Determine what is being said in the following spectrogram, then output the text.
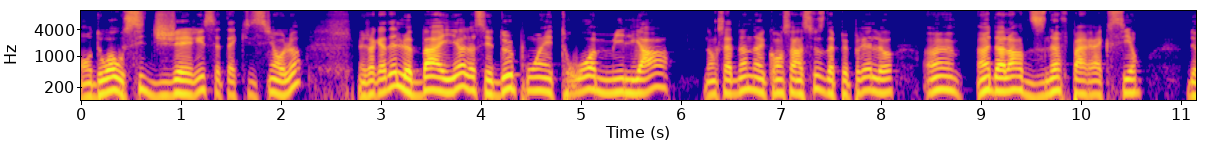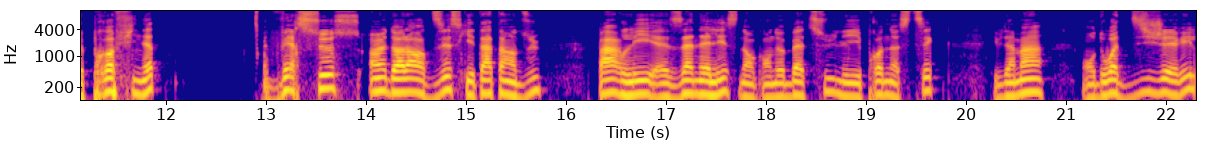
on doit aussi digérer cette acquisition-là. Mais je regardais le BAIA, là, c'est 2,3 milliards. Donc, ça donne un consensus d'à peu près là, 1,19$ par action de profit net versus 1,10$ qui est attendu par les euh, analystes. Donc, on a battu les pronostics. Évidemment, on doit digérer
